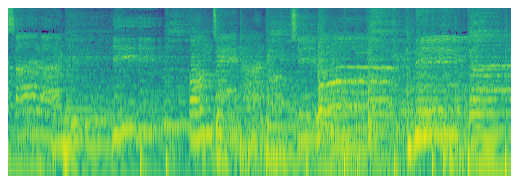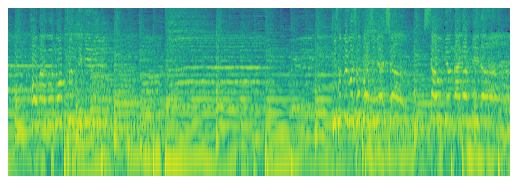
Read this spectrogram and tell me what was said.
사랑이 언제나 넘치오 네가 험하고 높은 이 길을 두 손 들고 선포하시면서 싸우며 나갑니다.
